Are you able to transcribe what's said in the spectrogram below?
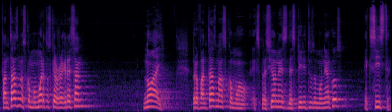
fantasmas como muertos que regresan, no hay, pero fantasmas como expresiones de espíritus demoníacos existen.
